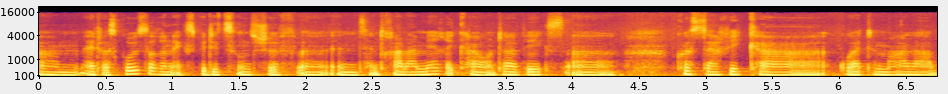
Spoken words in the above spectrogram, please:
ähm, etwas größeren Expeditionsschiff äh, in Zentralamerika unterwegs, äh, Costa Rica, Guatemala,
